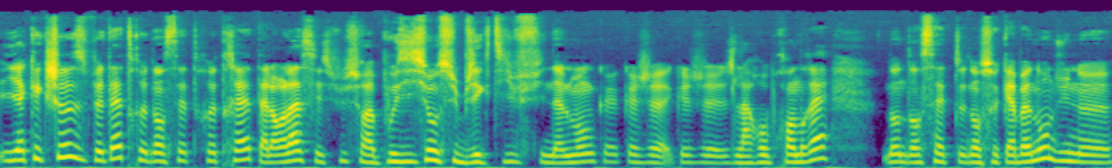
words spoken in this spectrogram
Il y a quelque chose peut-être dans cette retraite. Alors là, c'est plus sur la position subjective finalement que, je, je la reprendrai dans, dans, cette, dans ce cabanon. D'une,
